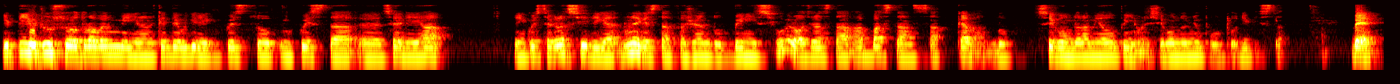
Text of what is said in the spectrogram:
Il piglio giusto lo trova il Milan che devo dire che in, questo, in questa eh, Serie A e in questa classifica non è che sta facendo benissimo però se la sta abbastanza cavando secondo la mia opinione, secondo il mio punto di vista. Bene,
